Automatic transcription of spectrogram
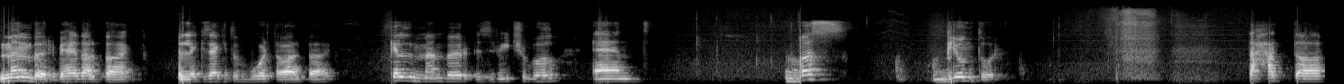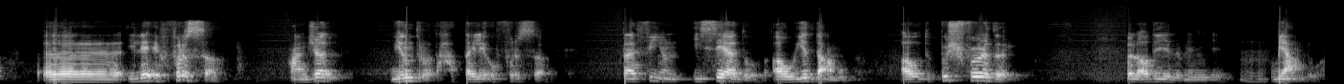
member بهذا ال PAC ال executive board تبع ال PAC كل member is reachable and بس بينطر. حتى آه يلاقي فرصة عن جد بينطروا حتى يلاقوا فرصة فيهم يساعدوا أو يدعموا أو to push further بالقضية اللبنانية بيعملوها.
